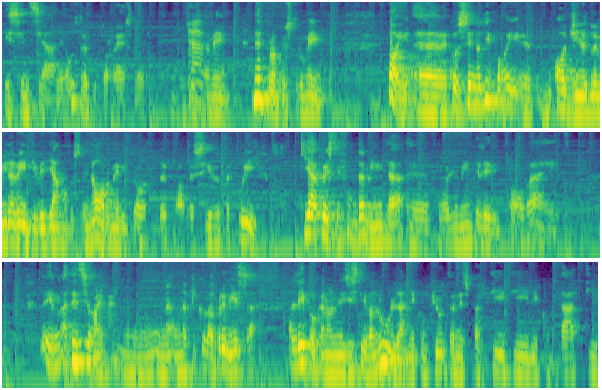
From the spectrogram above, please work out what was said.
essenziale oltre a tutto il resto certo. nel proprio strumento poi eh, col senno di poi eh, oggi nel 2020 vediamo questo enorme ritorno del progressive per cui chi ha queste fondamenta eh, probabilmente le ritrova e, e attenzione una, una piccola premessa all'epoca non esisteva nulla né computer né spartiti né contatti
